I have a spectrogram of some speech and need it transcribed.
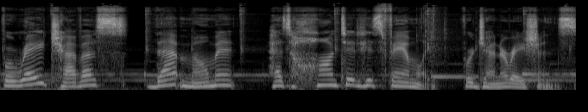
For Ray Chavez, that moment has haunted his family for generations.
